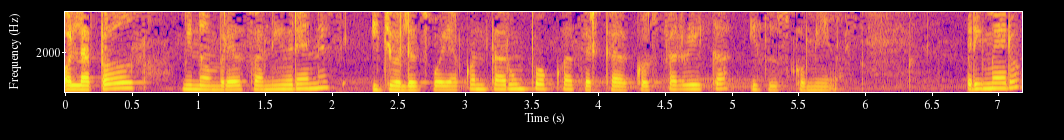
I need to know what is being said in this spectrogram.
Hola a todos, mi nombre es Fanny Brenes y yo les voy a contar un poco acerca de Costa Rica y sus comidas. Primero,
